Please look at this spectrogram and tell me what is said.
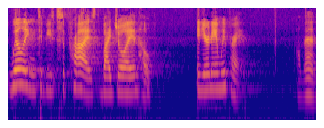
willing to be surprised by joy and hope. In your name we pray. Amen.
